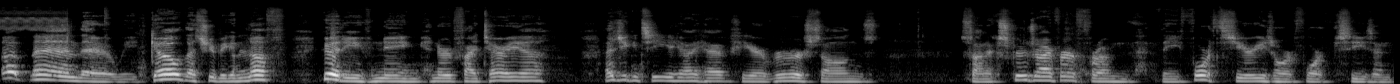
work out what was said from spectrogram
Up and there we go. That should be good enough. Good evening, Nerdfighteria. As you can see, I have here River Song's Sonic Screwdriver from the fourth series or fourth season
